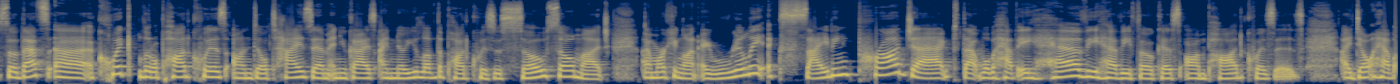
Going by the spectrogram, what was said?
So, that's uh, a quick little pod quiz on diltiazem. And you guys, I know you love the pod quizzes so, so much. I'm working on a really exciting project that will have a heavy, heavy focus on pod quizzes. I don't have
